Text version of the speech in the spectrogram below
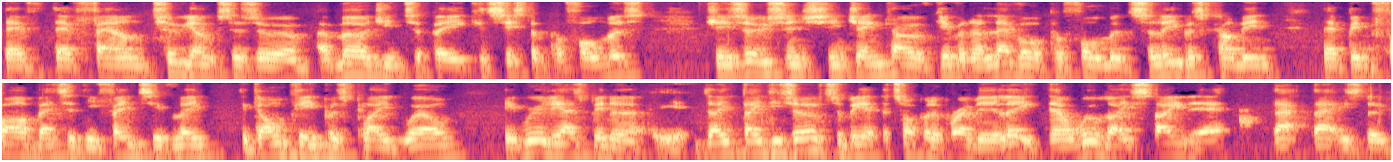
They've they've found two youngsters who are emerging to be consistent performers. Jesus and Zinchenko have given a level of performance. Saliba's come in. They've been far better defensively. The goalkeeper's played well it really has been a. They, they deserve to be at the top of the Premier League. Now, will they stay there? That that is the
